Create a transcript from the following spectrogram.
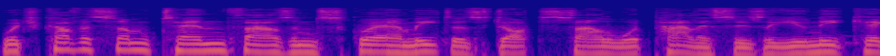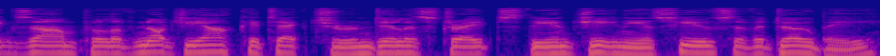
which cover some 10,000 square meters. Salwa Palace is a unique example of Najdi architecture and illustrates the ingenious use of adobe,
